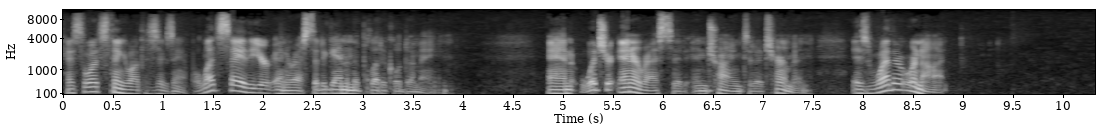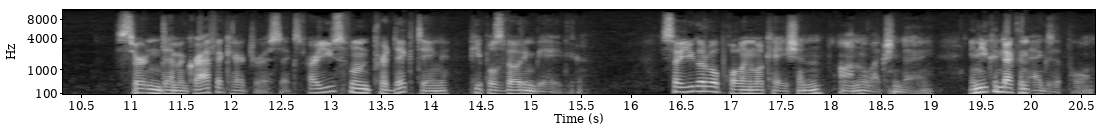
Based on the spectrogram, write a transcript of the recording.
Okay, so let's think about this example. Let's say that you're interested again in the political domain. And what you're interested in trying to determine is whether or not certain demographic characteristics are useful in predicting people's voting behavior. So you go to a polling location on election day and you conduct an exit poll.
